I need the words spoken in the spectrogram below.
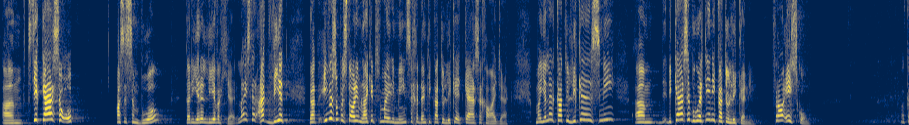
Um steek kersse op as 'n simbool dat die Here lewe gee. Luister, ek weet dat iewers op 'n stadium lyk dit vir my die mense gedink die Katolieke het kersse gehijack. Maar julle Katolieke is nie Ehm um, die, die kerse behoort nie aan die Katolieke nie. Vra Eskom. OK?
